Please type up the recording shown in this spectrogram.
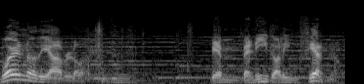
Bueno, diablo. Bienvenido al infierno.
